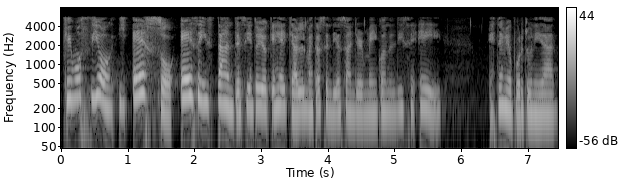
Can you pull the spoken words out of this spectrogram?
qué emoción. Y eso, ese instante, siento yo que es el que habla el maestro ascendido San Germain cuando él dice, hey, esta es mi oportunidad.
